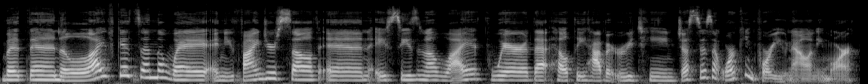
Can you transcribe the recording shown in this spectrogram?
but then life gets in the way and you find yourself in a season of life where that healthy habit routine just isn't working for you now anymore.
